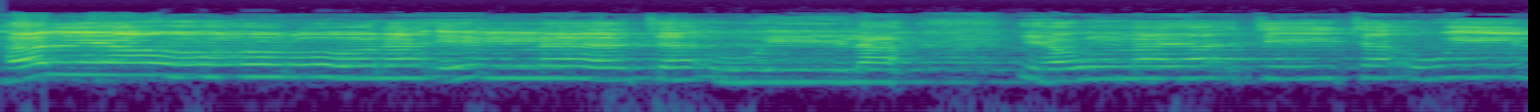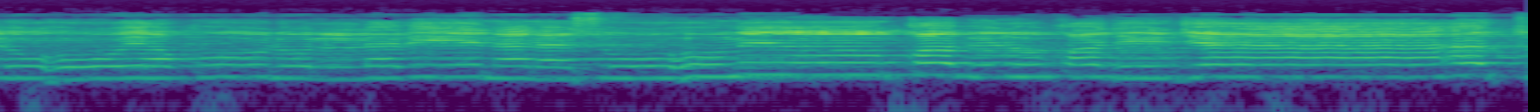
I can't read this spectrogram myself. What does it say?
هل ينظرون إلا تأويله؟ يوم يأتي تأويله يقول الذين نسوه من قبل قد جاءت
